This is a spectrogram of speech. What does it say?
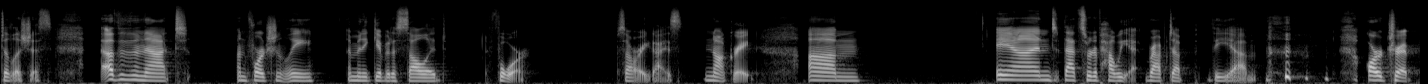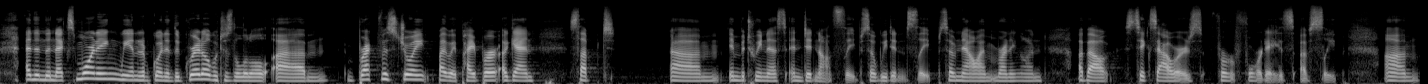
delicious other than that unfortunately I'm going to give it a solid four. Sorry, guys. Not great. Um, and that's sort of how we wrapped up the um, our trip. And then the next morning, we ended up going to the Griddle, which is a little um, breakfast joint. By the way, Piper again slept um, in between us and did not sleep, so we didn't sleep. So now I'm running on about six hours for four days of sleep. Um,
